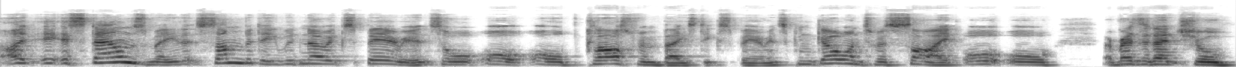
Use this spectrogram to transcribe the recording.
I, it astounds me that somebody with no experience or, or, or classroom-based experience can go onto a site or, or a residential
